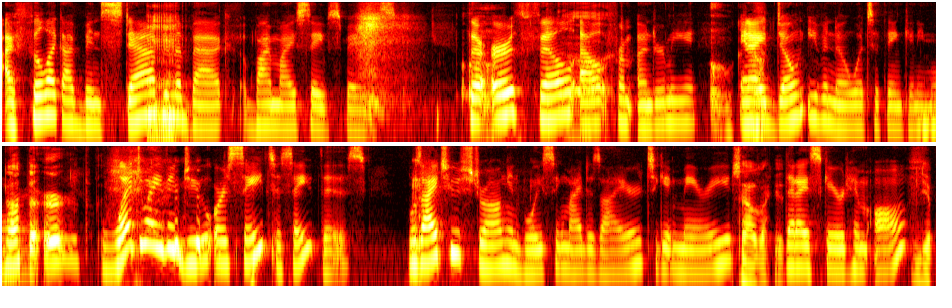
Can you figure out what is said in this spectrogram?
I feel like I've been stabbed in the back by my safe space. The earth fell out from under me, and I don't even know what to think anymore. Not the earth. What do I even do or say to save this? Was I too strong in voicing my desire to get married Sounds like it. that I scared him off? yep.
